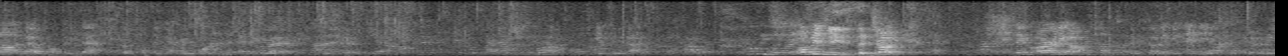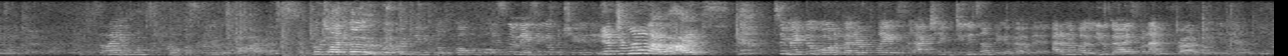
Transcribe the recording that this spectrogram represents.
not about helping them, it's about helping everyone, everywhere, to share the gap. Which is wrong. Taking back the power. Holy shit. Obviously, this is a joke. They've already offered help with the coding and any application we need. Zayu wants to help us through the virus? To attack who? Whoever thinks most culpable. It's an amazing opportunity. You have to ruin our lives. To make the world a better place, to actually do something about it. I don't know about you guys, but I'm proud of what we did Dan Cooper.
